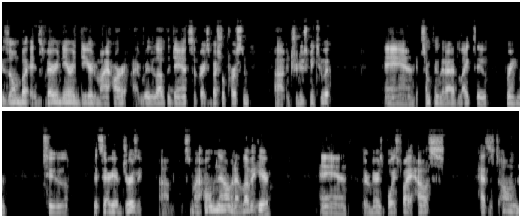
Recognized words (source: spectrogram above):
Kizomba is very near and dear to my heart. I really love the dance. A very special person uh, introduced me to it, and it's something that I'd like to bring to this area of Jersey. Um, this is my home now, and I love it here. And the Ramirez Boys Fight House has its own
